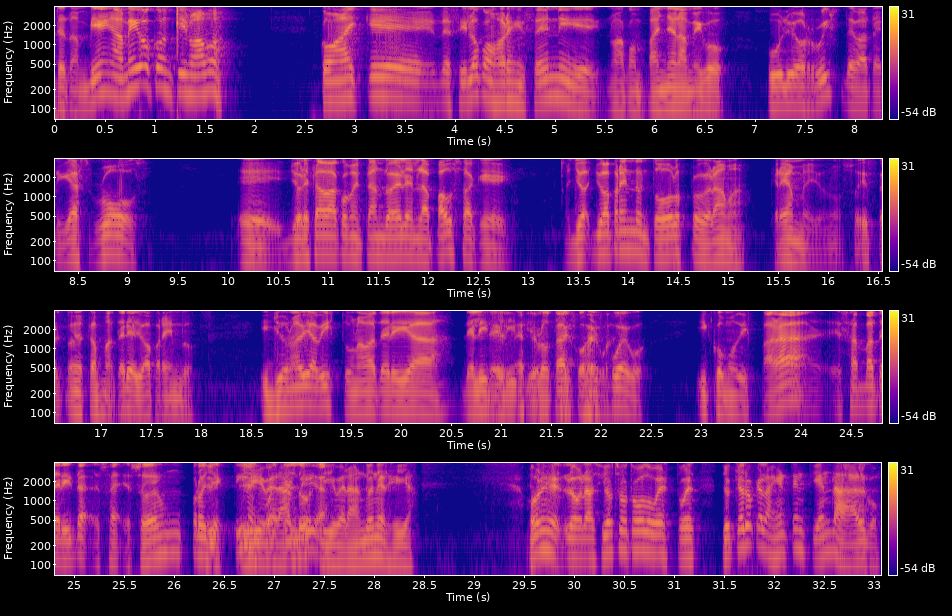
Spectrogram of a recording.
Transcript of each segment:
también. Amigos, continuamos con, hay que decirlo, con Jorge Incerni. Nos acompaña el amigo Julio Ruiz de Baterías Rolls. Eh, yo le estaba comentando a él en la pausa que yo, yo aprendo en todos los programas. Créanme, yo no soy experto en estas materias, yo aprendo. Y yo no había visto una batería de litio, explotar, coger fuego y como dispara esas bateritas, eso es un proyectil. Liberando, liberando energía. Jorge, lo gracioso de todo esto es, yo quiero que la gente entienda algo.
